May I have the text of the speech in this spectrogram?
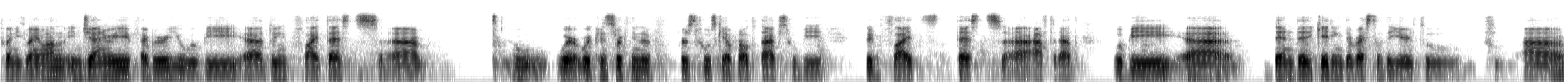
2021, in January, February, we'll be uh, doing flight tests. Uh, we're, we're constructing the first full scale prototypes. We'll be doing flight tests uh, after that. We'll be uh, then dedicating the rest of the year to uh,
